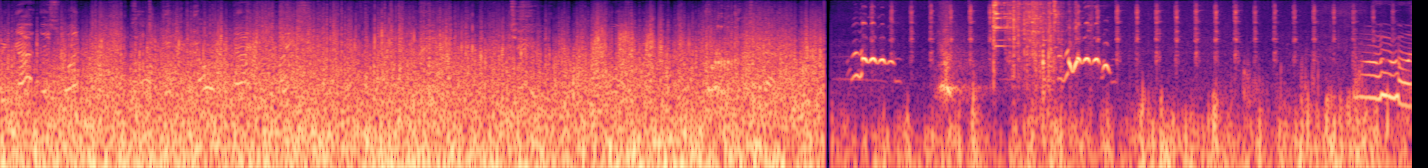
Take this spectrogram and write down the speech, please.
we got this one. It's all good to go. We're back in place. Three, two, one. Let's get at it. Ooh,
